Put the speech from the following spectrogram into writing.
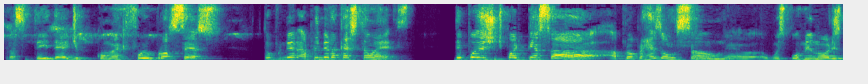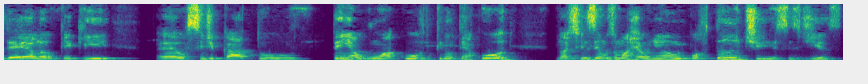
para se ter ideia de como é que foi o processo. Então, a primeira questão é essa. Depois a gente pode pensar a própria resolução, né? alguns pormenores dela, o que, que é, o sindicato tem algum acordo que não tem acordo. Nós fizemos uma reunião importante esses dias,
